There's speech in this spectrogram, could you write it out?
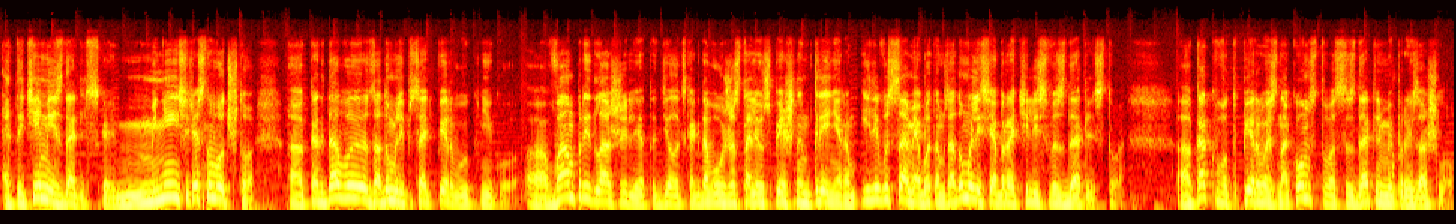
этой теме издательской. Мне интересно вот что. Э, когда вы задумали писать первую книгу, э, вам предложили это делать, когда вы уже стали успешным тренером, или вы сами об этом задумались и обратились в издательство? Э, как вот первое знакомство с издателями произошло?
